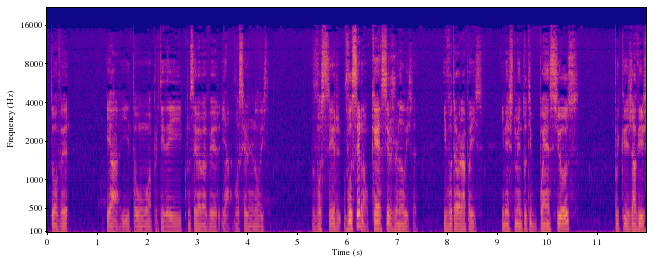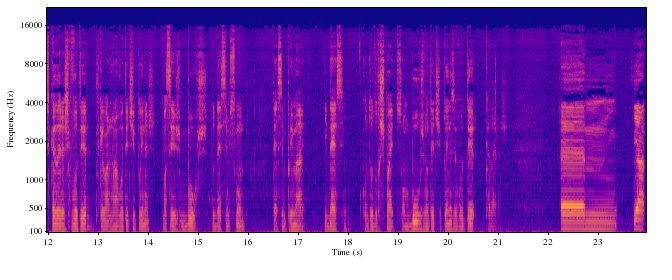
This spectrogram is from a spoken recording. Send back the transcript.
estão a ver? Yeah, e então a partir daí comecei mesmo a ver, yeah, vou ser jornalista. Vou ser, vou ser não, quero ser jornalista. E vou trabalhar para isso. E neste momento estou tipo bem ansioso, porque já vi as cadeiras que vou ter, porque agora já não vou ter disciplinas. Vocês burros do décimo segundo, décimo primeiro e décimo, com todo o respeito, são burros, vão ter disciplinas, eu vou ter cadeiras. Um, yeah,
